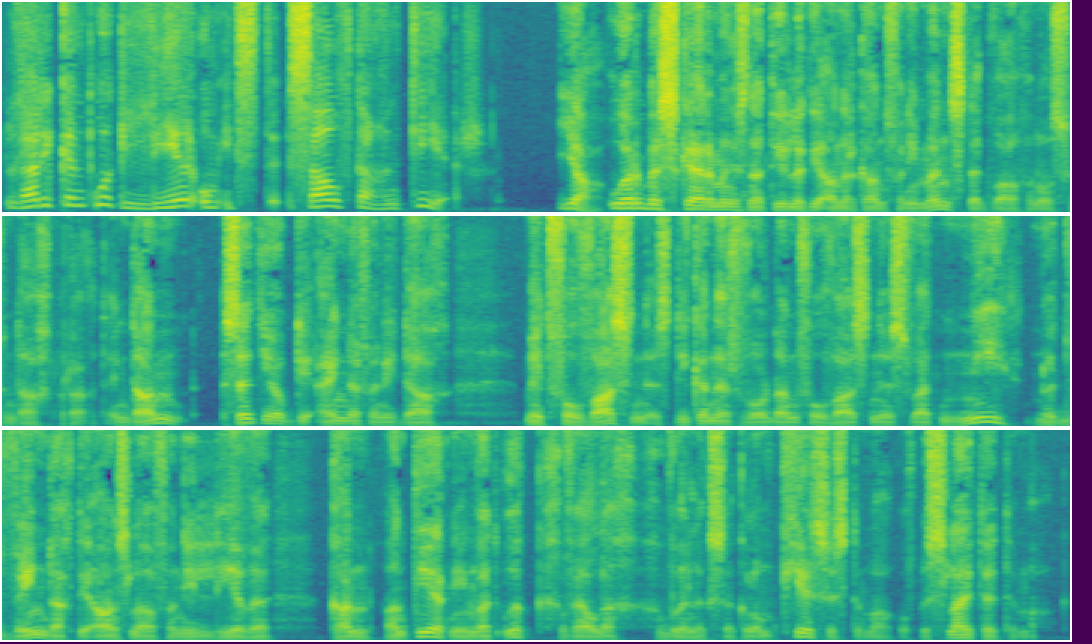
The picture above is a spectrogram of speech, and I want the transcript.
laat die kind ook leer om iets te, self te hanteer. Ja, oorbeskerming is natuurlik die ander kant van die muntstuk waarvan ons vandag praat. En dan sit jy op die einde van die dag met volwassenes. Die kinders word dan volwassenes wat nie noodwendig die aanslag van die lewe kan hanteer nie en wat ook geweldig gewoonlik sukkel om keuses te maak of besluite te maak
